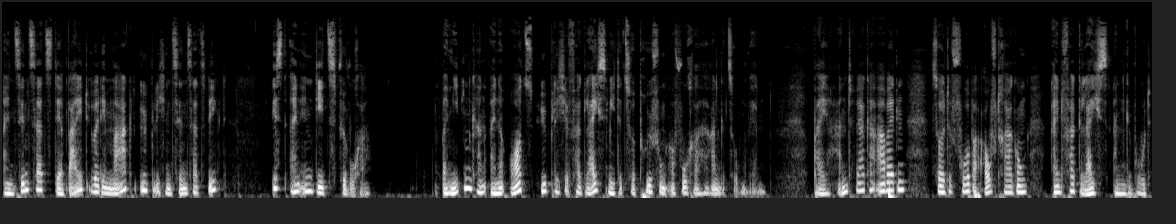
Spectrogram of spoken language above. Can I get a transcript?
Ein Zinssatz, der weit über dem marktüblichen Zinssatz liegt, ist ein Indiz für Wucher. Bei Mieten kann eine ortsübliche Vergleichsmiete zur Prüfung auf Wucher herangezogen werden. Bei Handwerkerarbeiten sollte vor Beauftragung ein Vergleichsangebot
